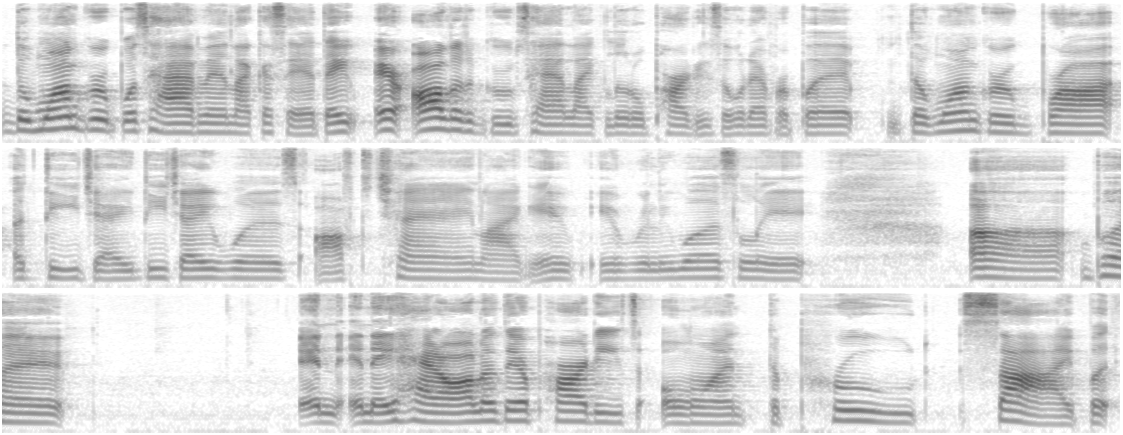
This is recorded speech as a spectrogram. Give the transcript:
the one group was having, like I said, they all of the groups had like little parties or whatever, but the one group brought a DJ. DJ was off the chain, like it, it really was lit. Uh, but and and they had all of their parties on the prude side, but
